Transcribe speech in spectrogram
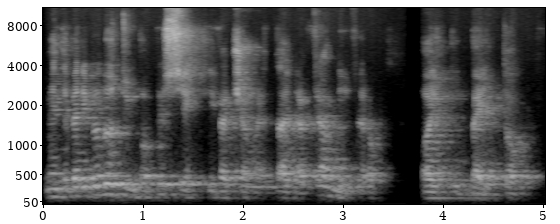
Mentre per i prodotti un po' più secchi facciamo il taglio a fiammifero o il cubetto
